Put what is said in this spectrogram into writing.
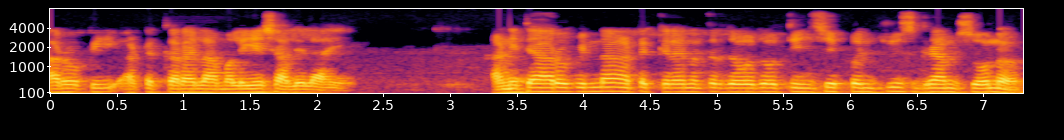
आरोपी अटक करायला आम्हाला यश आलेलं आहे. आणि त्या आरोपींना अटक केल्यानंतर जवळजवळ तीनशे पंचवीस ग्रॅम सोनं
